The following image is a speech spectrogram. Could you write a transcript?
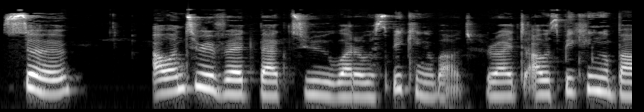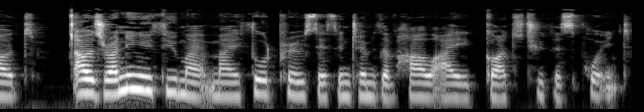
So, I want to revert back to what I was speaking about, right? I was speaking about, I was running you through my, my thought process in terms of how I got to this point,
